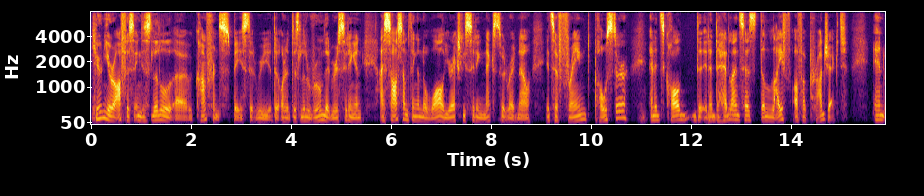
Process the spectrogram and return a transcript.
Here in your office, in this little uh, conference space that we, the, or this little room that we we're sitting in, I saw something on the wall. You're actually sitting next to it right now. It's a framed poster, and it's called the, the headline says "The Life of a Project." And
